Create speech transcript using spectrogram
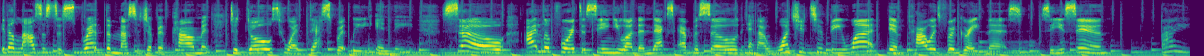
It allows us to spread the message of empowerment to those who are desperately in need. So I look forward to seeing you the next episode, and I want you to be what? Empowered for greatness. See you soon. Bye.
